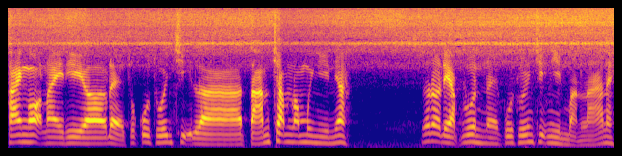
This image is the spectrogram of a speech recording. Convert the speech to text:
hai ngọn này thì ờ, để cho cô chú anh chị là 850 nghìn nhá. Rất là đẹp luôn này, cô chú anh chị nhìn bản lá này.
